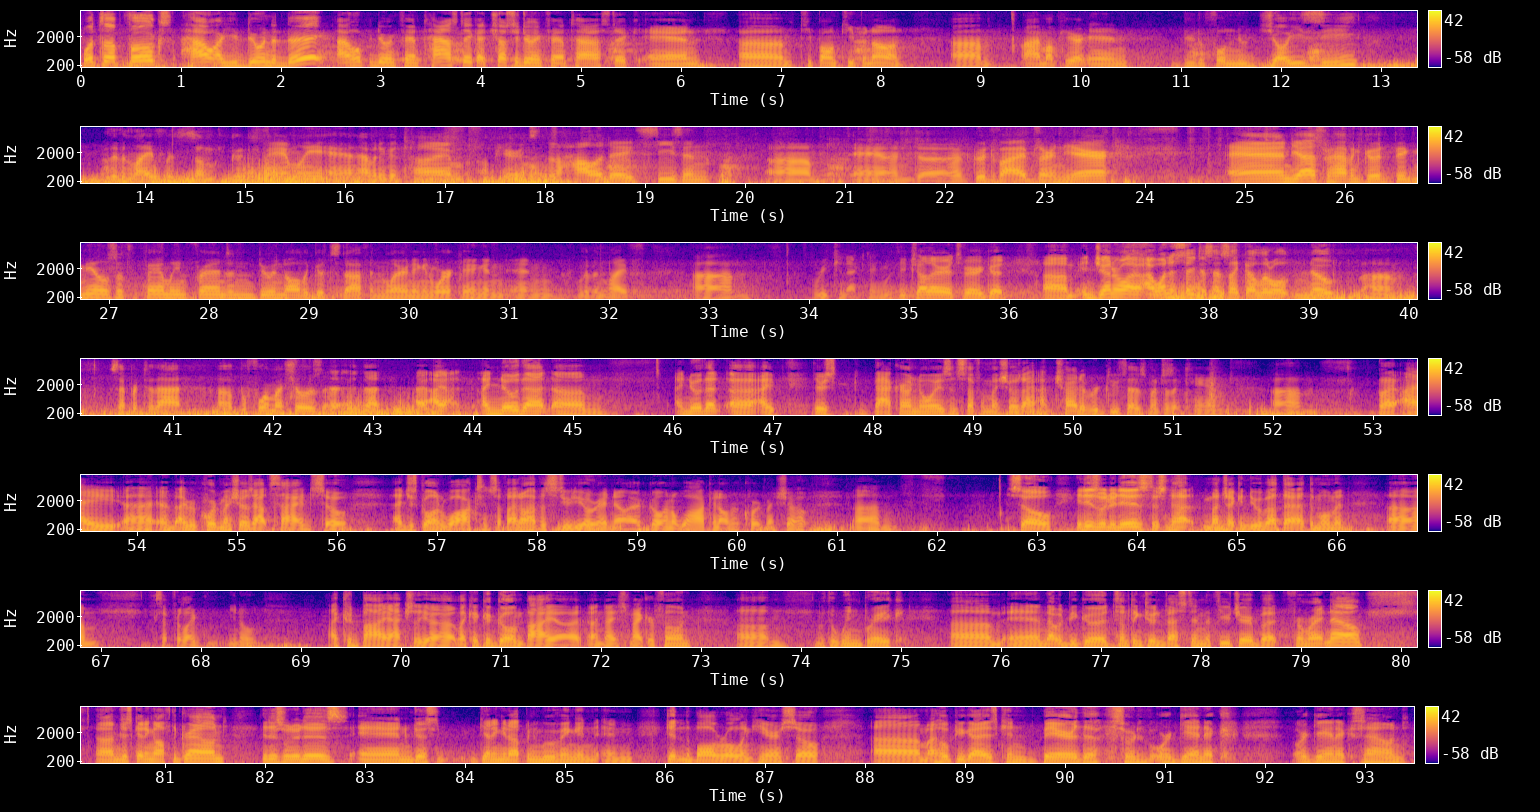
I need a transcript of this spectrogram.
What's up, folks? How are you doing today? I hope you're doing fantastic. I trust you're doing fantastic, and um, keep on keeping on. Um, I'm up here in beautiful New Jersey, living life with some good family and having a good time. Up here, it's the holiday season, um, and uh, good vibes are in the air. And yes, we're having good big meals with family and friends and doing all the good stuff and learning and working and, and living life. Um, reconnecting with each other. It's very good. Um, in general, I, I want to say just as like a little note, um, separate to that, uh, before my shows, uh, that I, I, I know that um, I know that uh, I there's background noise and stuff in my shows. I, I try to reduce that as much as I can. But I uh, I record my shows outside, so I just go on walks and stuff. I don't have a studio right now. I go on a walk and I'll record my show. Um, so it is what it is. There's not much I can do about that at the moment, um, except for like you know, I could buy actually uh, like I could go and buy a, a nice microphone um, with a windbreak, um, and that would be good. Something to invest in the future. But from right now, I'm just getting off the ground it is what it is, and I'm just getting it up and moving and, and getting the ball rolling here. So um, I hope you guys can bear the sort of organic, organic sound.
